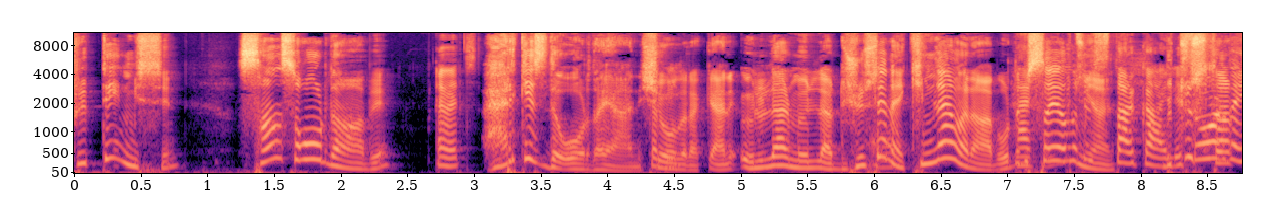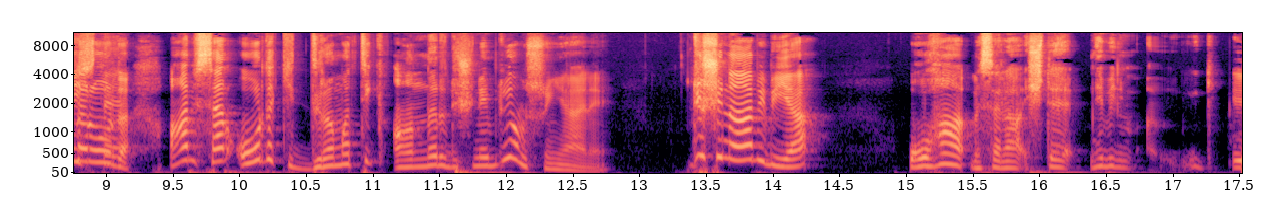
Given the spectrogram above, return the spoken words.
Crypt'e inmişsin. Sansa orada abi. Evet. Herkes de orada yani şey Tabii. olarak yani ölüler mi ölüler düşünsene kimler var abi orada Herkes- bir sayalım bütün yani. Stark ailesi Bütün orada Stark'lar işte. orada. Abi sen oradaki dramatik anları düşünebiliyor musun yani? Düşün abi bir ya. Oha mesela işte ne bileyim e,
